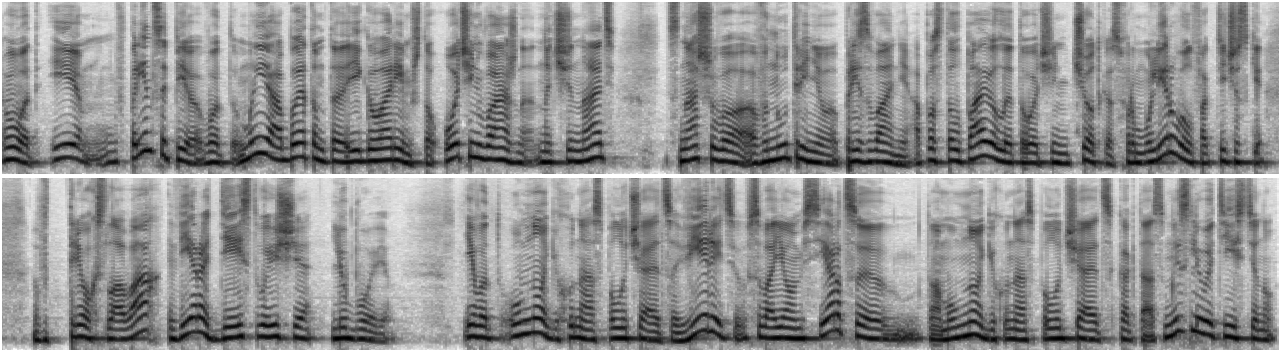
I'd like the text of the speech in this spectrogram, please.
Вот. И, в принципе, вот мы об этом-то и говорим, что очень важно начинать с нашего внутреннего призвания. Апостол Павел это очень четко сформулировал фактически в трех словах «вера, действующая любовью». И вот у многих у нас получается верить в своем сердце, там у многих у нас получается как-то осмысливать истину,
